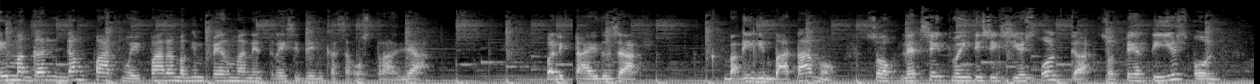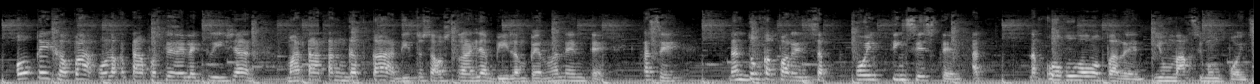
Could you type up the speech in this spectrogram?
ay magandang pathway para maging permanent resident ka sa Australia. Balik tayo dun sa magiging bata mo. So, let's say 26 years old ka. So, 30 years old, okay ka pa kung nakatapos ka ng electrician matatanggap ka dito sa Australia bilang permanente. Kasi nandun ka pa rin sa pointing system at nakukuha mo pa rin yung maximum points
